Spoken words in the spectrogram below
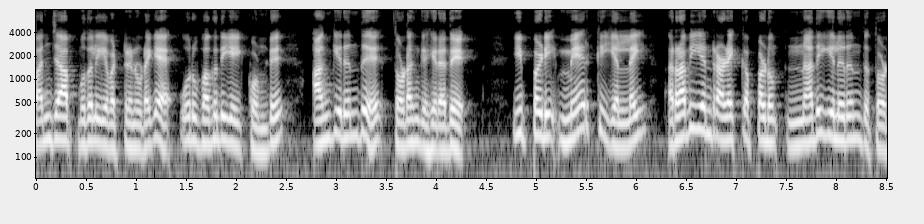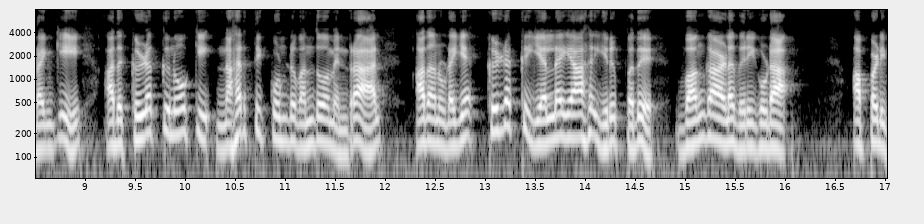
பஞ்சாப் முதலியவற்றினுடைய ஒரு பகுதியை கொண்டு அங்கிருந்து தொடங்குகிறது. இப்படி மேற்கு எல்லை ரவி என்று அழைக்கப்படும் நதியிலிருந்து தொடங்கி அது கிழக்கு நோக்கி நகர்த்தி கொண்டு வந்தோம் என்றால் அதனுடைய கிழக்கு எல்லையாக இருப்பது வங்காள விரிகுடா. அப்படி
